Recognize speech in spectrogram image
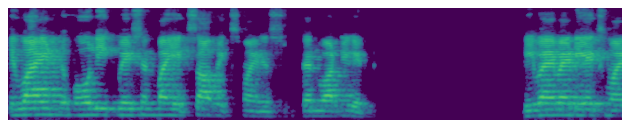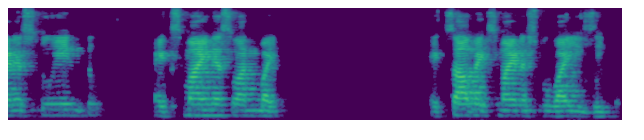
divide the whole equation by x of x minus 2. Then what you get? dy by dx minus 2 into x minus 1 by x of x minus 2y is equal.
